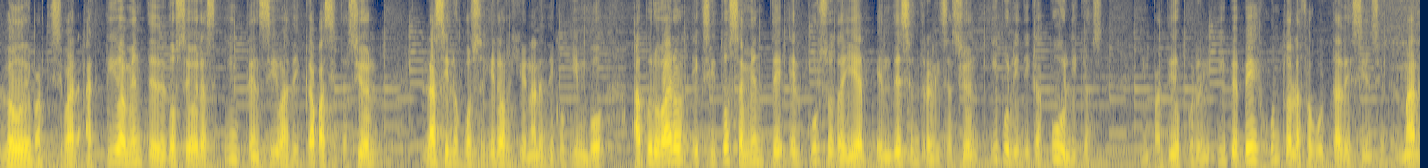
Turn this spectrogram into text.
Luego de participar activamente de 12 horas intensivas de capacitación, las y los consejeros regionales de Coquimbo aprobaron exitosamente el curso taller en descentralización y políticas públicas, impartidos por el IPP junto a la Facultad de Ciencias del Mar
